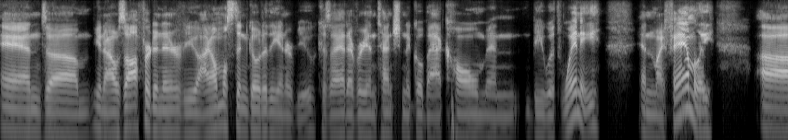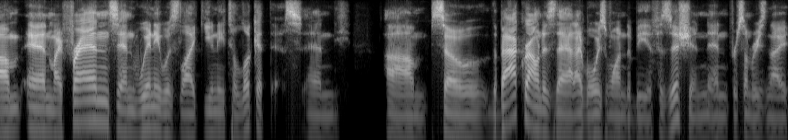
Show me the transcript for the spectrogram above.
And um, you know, I was offered an interview. I almost didn't go to the interview because I had every intention to go back home and be with Winnie and my family um, and my friends. And Winnie was like, "You need to look at this." And um, so the background is that I've always wanted to be a physician, and for some reason I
